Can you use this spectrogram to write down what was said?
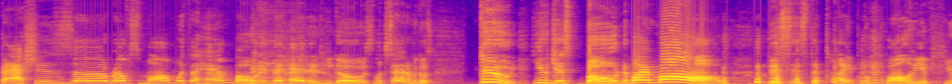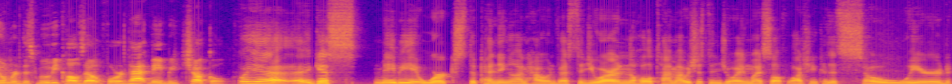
Bashes uh, Ralph's mom with a ham bone in the head, and he goes, looks at him and goes, "Dude, you just boned my mom." this is the type of quality of humor this movie calls out for, and that made me chuckle. Well, yeah, I guess maybe it works depending on how invested you are. And the whole time I was just enjoying myself watching because it's so weird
